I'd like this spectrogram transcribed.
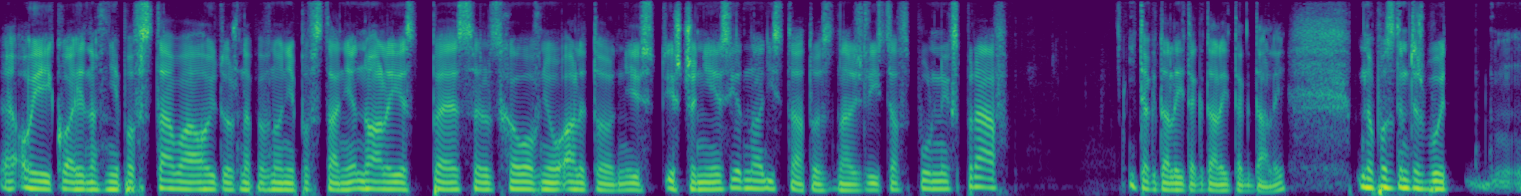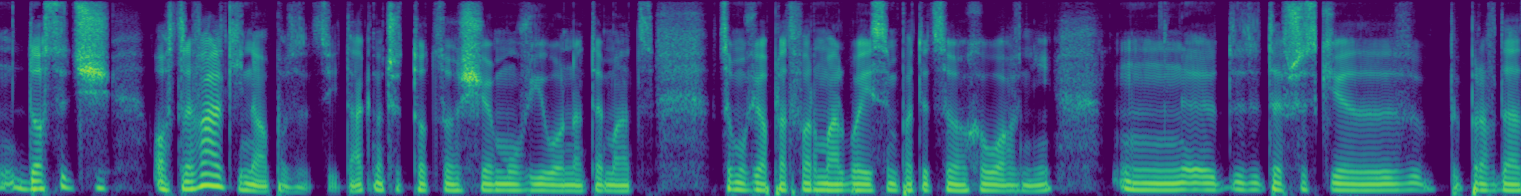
e, ojejku, a jednak nie powstała, oj, to już na pewno nie powstanie, no ale jest PSL z Hołownią, ale to jest, jeszcze nie jest jedna lista, to jest znaleźć lista wspólnych spraw i tak dalej, i tak dalej, i tak dalej. No poza tym też były dosyć ostre walki na opozycji, tak? Znaczy to, co się mówiło na temat, co mówiła Platforma albo jej sympatycy o Hołowni, mm, te wszystkie, prawda,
